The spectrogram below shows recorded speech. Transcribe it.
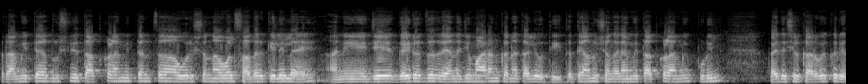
तर आम्ही त्या दृष्टीने तात्काळ आम्ही त्यांचा वरिष्ठांना अहवाल सादर केलेला आहे. आणि जे गैरहजर यांना जी मारहाण करण्यात आली होती तर त्या अनुषंगाने आम्ही तात्काळ आम्ही पुढील कायदेशीर कारवाई करीत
